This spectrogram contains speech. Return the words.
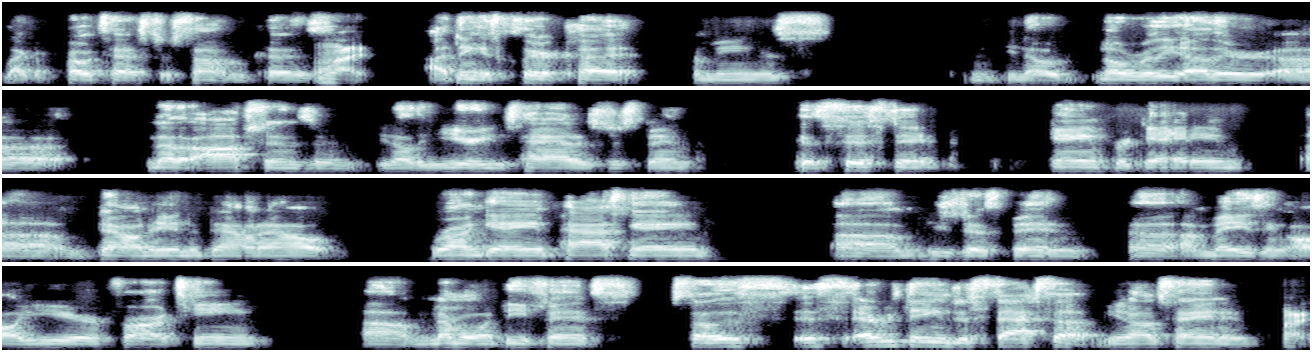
like a protest or something because right. I think it's clear cut. I mean, it's you know no really other uh another options, and you know the year he's had has just been consistent game for game, um, down in and down out, run game, pass game. Um, he's just been uh, amazing all year for our team. Um, number one defense. So it's it's everything just stacks up. You know what I'm saying? And right.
